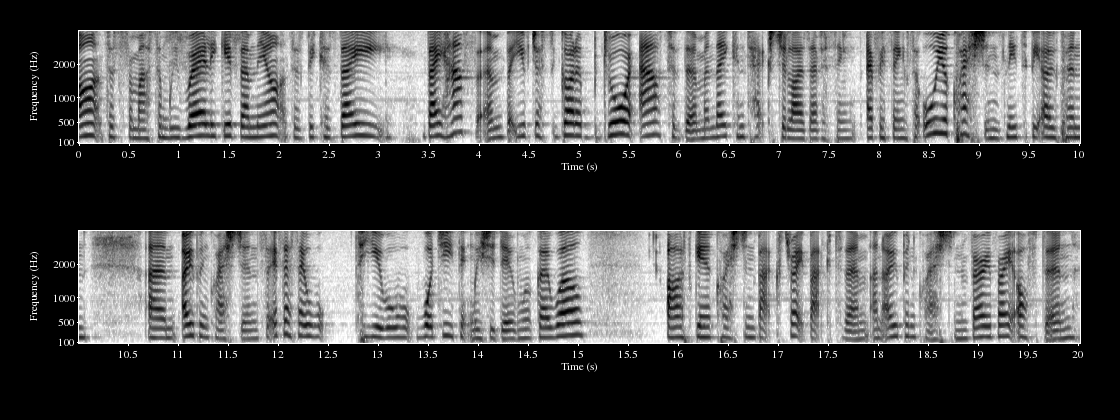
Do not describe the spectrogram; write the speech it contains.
answers from us and we rarely give them the answers because they they have them but you've just got to draw it out of them and they contextualize everything everything. So all your questions need to be open um, open questions. So if they say to you well what do you think we should do? And we'll go well asking a question back straight back to them an open question. Very very often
